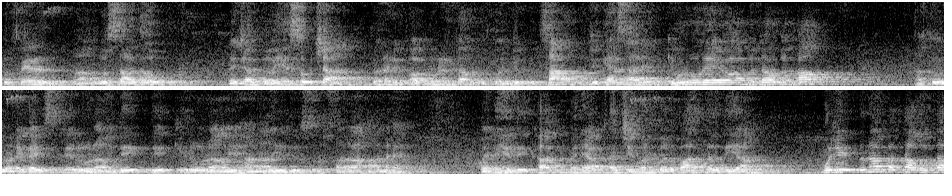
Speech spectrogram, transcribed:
तो फिर हाँ वो साधु ने जब ये सोचा तो उन्होंने, अब उन्होंने कहा उसको उत्साह, जिज्ञासा क्यों रो रहे हो आप? बताओ बताओ। हाँ तो उन्होंने कहा, इसलिए रो रहा हूँ, देख देख के रो रहा हूँ। यहाँ ना, ये जो सारा हाल है, मैंने ये देखा कि मैंने अपना जीवन बर्बाद कर दिया। मुझे इतना पता होता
